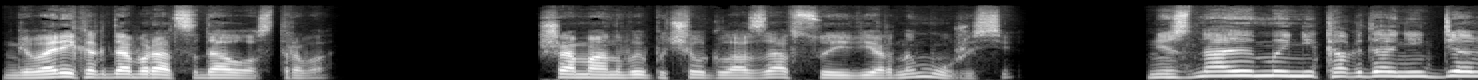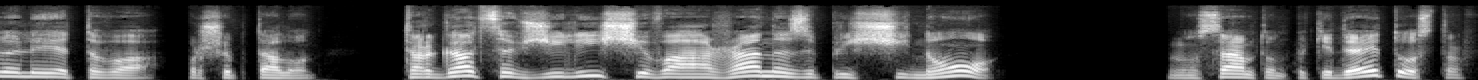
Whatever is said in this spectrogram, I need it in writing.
«Говори, как добраться до острова». Шаман выпучил глаза в суеверном ужасе. «Не знаю, мы никогда не делали этого», — прошептал он. «Торгаться в жилище Ваарана запрещено». «Ну сам-то он покидает остров».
